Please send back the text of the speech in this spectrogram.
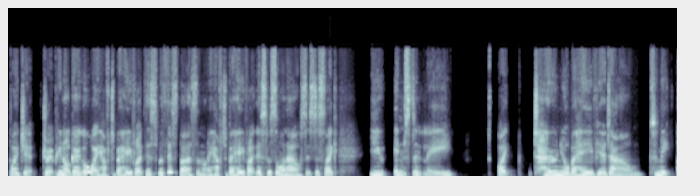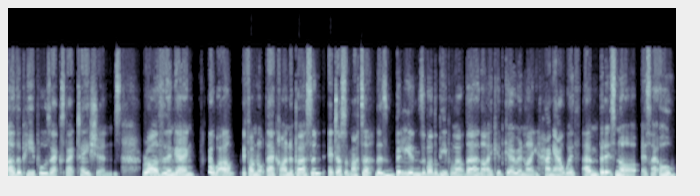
by drip drip. You're not going oh i have to behave like this with this person. I have to behave like this with someone else. It's just like you instantly like tone your behavior down to meet other people's expectations rather mm. than going oh well if i'm not their kind of person it doesn't matter there's billions of other people out there that i could go and like hang out with um but it's not it's like oh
